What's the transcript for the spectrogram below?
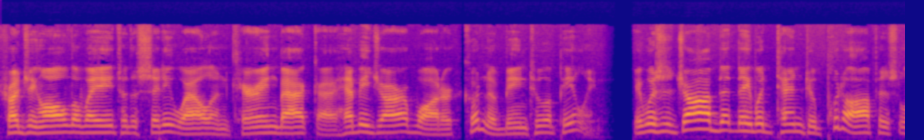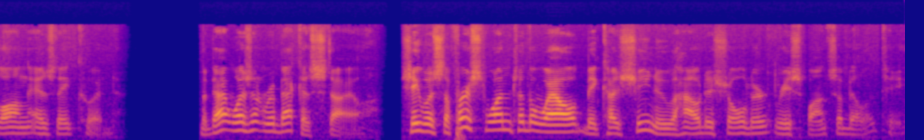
Trudging all the way to the city well and carrying back a heavy jar of water couldn't have been too appealing. It was a job that they would tend to put off as long as they could. But that wasn't Rebekah's style. She was the first one to the well because she knew how to shoulder responsibility.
